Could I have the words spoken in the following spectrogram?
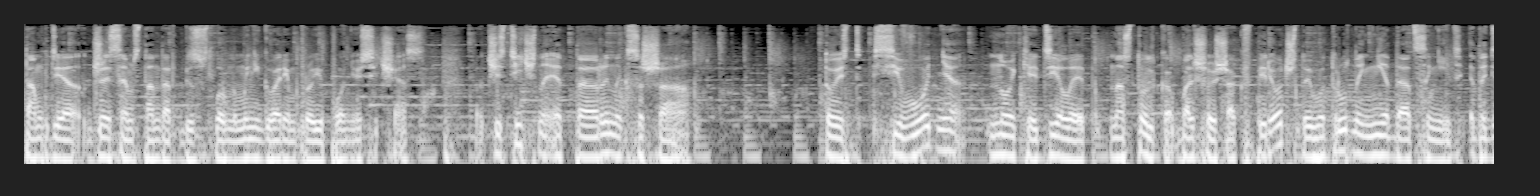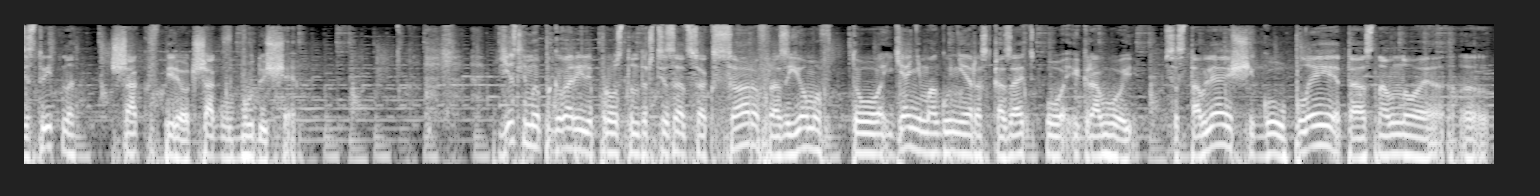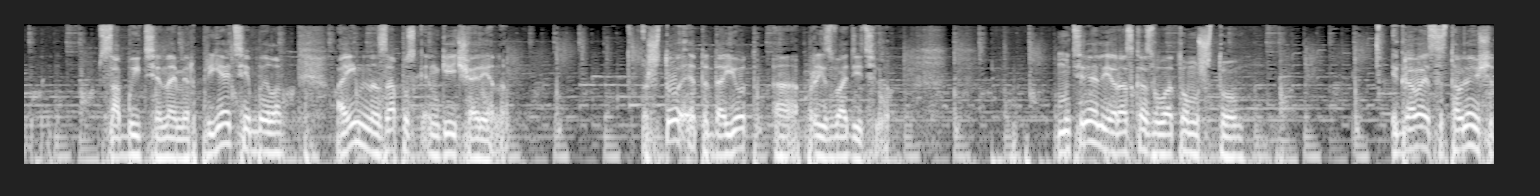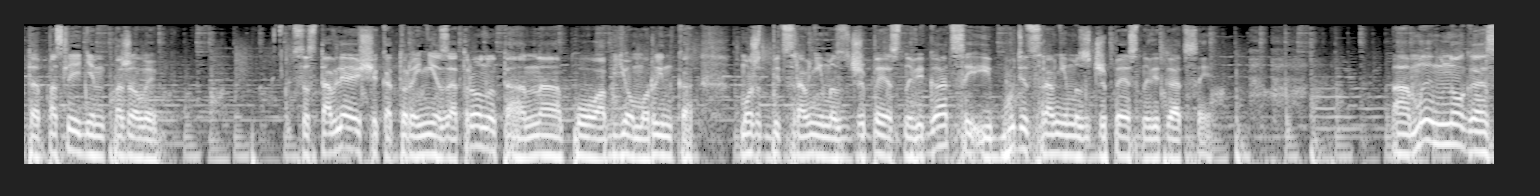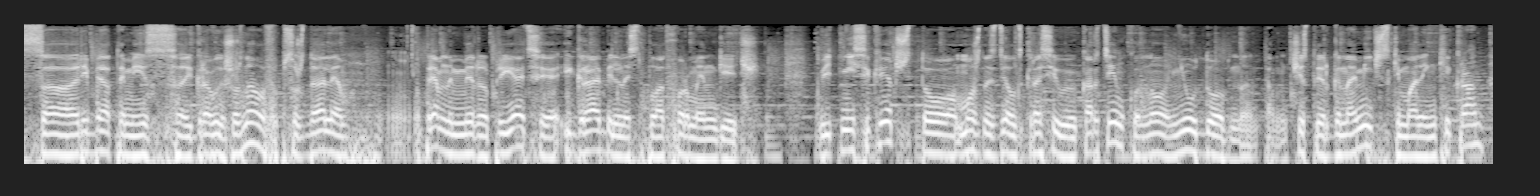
там, где GSM стандарт, безусловно, мы не говорим про Японию сейчас. Частично это рынок США. То есть сегодня Nokia делает настолько большой шаг вперед, что его трудно недооценить. Это действительно шаг вперед, шаг в будущее. Если мы поговорили про стандартизацию аксессуаров, разъемов, то я не могу не рассказать о игровой составляющей. GoPlay – это основное э, событие на мероприятии было, а именно запуск Engage Arena. Что это дает э, производителю? В материале я рассказывал о том, что игровая составляющая это последний, пожалуй, составляющая, которая не затронута, она по объему рынка может быть сравнима с GPS-навигацией и будет сравнима с GPS-навигацией. А мы много с э, ребятами из игровых журналов обсуждали прямо на мероприятии играбельность платформы Engage. Ведь не секрет, что можно сделать красивую картинку, но неудобно. Там чисто эргономический маленький экран,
